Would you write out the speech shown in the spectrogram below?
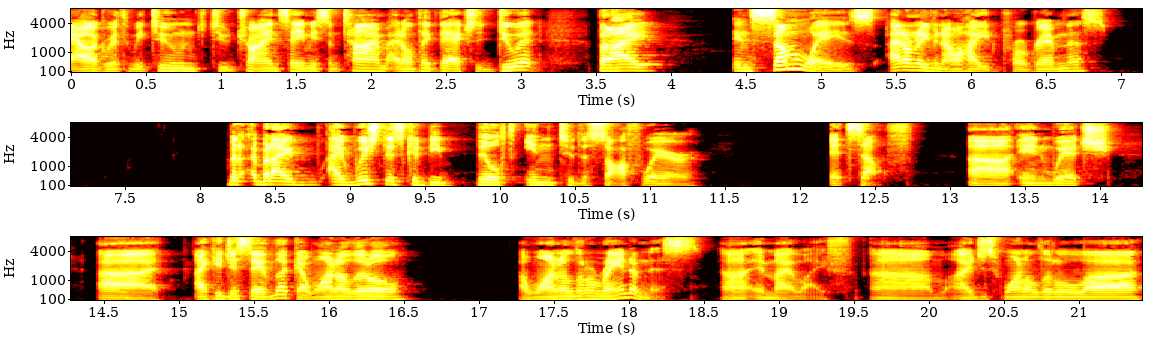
algorithmically tuned to try and save me some time. I don't think they actually do it, but I, in some ways, I don't even know how you'd program this. But but I I wish this could be built into the software itself, uh, in which uh, I could just say, look, I want a little, I want a little randomness uh, in my life. Um, I just want a little uh,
